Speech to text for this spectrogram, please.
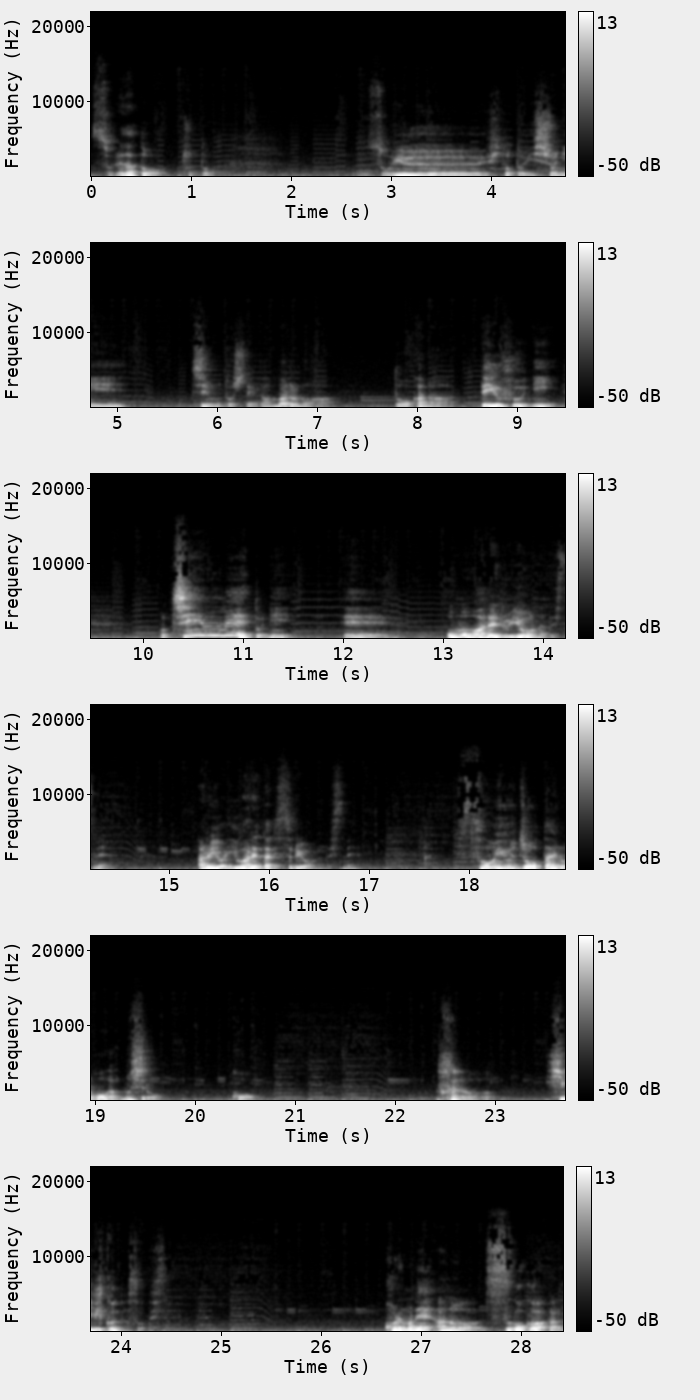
それだと、ちょっと、そういう人と一緒にチームとして頑張るのはどうかなっていうふうに、チームメイトに、えー、思われるようなですね、あるいは言われたりするようなですね、そういう状態の方がむしろ、こう、あの、響くんだそうです。これもね、あの、すごくわかる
